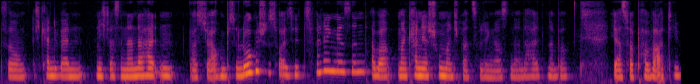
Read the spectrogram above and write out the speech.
So, ich kann die beiden nicht auseinanderhalten, was ja auch ein bisschen logisch ist, weil sie Zwillinge sind, aber man kann ja schon manchmal Zwillinge auseinanderhalten, aber ja, es war Pavati.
